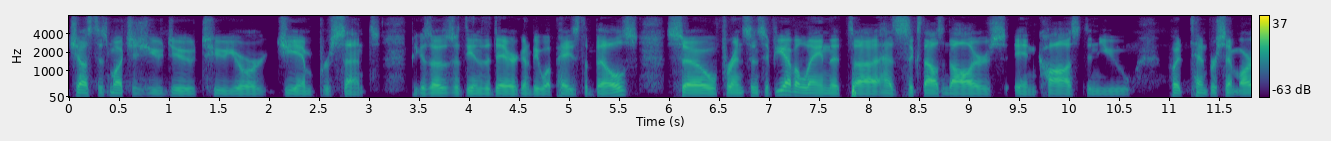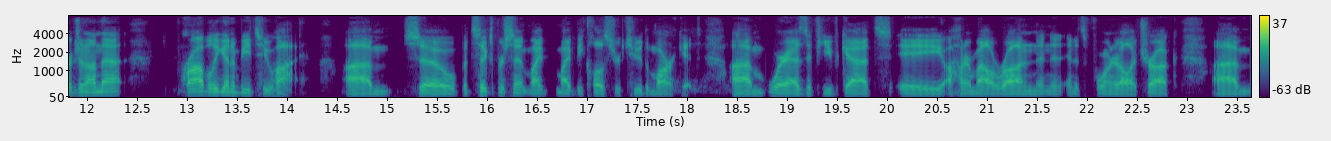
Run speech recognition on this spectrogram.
just as much as you do to your GM percent, because those at the end of the day are going to be what pays the bills. So, for instance, if you have a lane that uh, has $6,000 in cost and you put 10% margin on that, probably going to be too high. Um, so, but 6% might might be closer to the market. Um, whereas if you've got a 100 mile run and, and it's a $400 truck, um,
